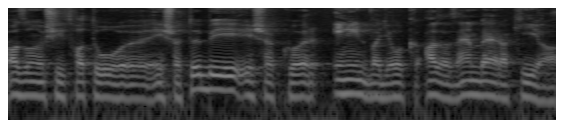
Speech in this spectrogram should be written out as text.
azonosítható, és a többi, és akkor én vagyok az az ember, aki a,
